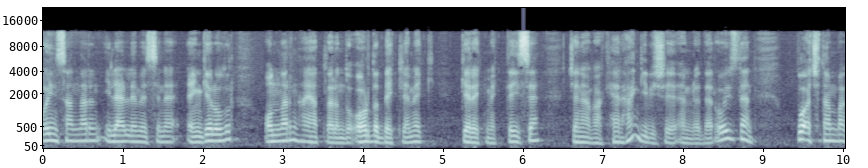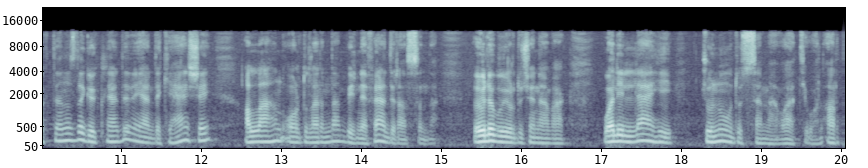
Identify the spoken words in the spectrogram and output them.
O insanların ilerlemesine engel olur. Onların hayatlarında orada beklemek gerekmekteyse Cenab-ı Hak herhangi bir şeye emreder. O yüzden bu açıdan baktığınızda göklerde ve yerdeki her şey Allah'ın ordularından bir neferdir aslında. Öyle buyurdu Cenab-ı Hak. وَلِلَّهِ جُنُودُ السَّمَاوَاتِ وَالْاَرْضِ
